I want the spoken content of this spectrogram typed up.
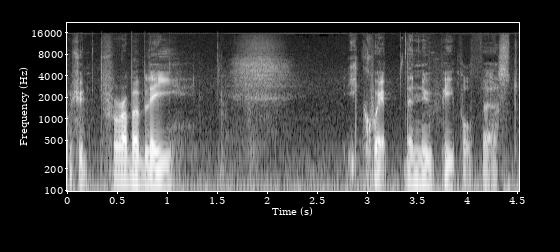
We should probably equip the new people first.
